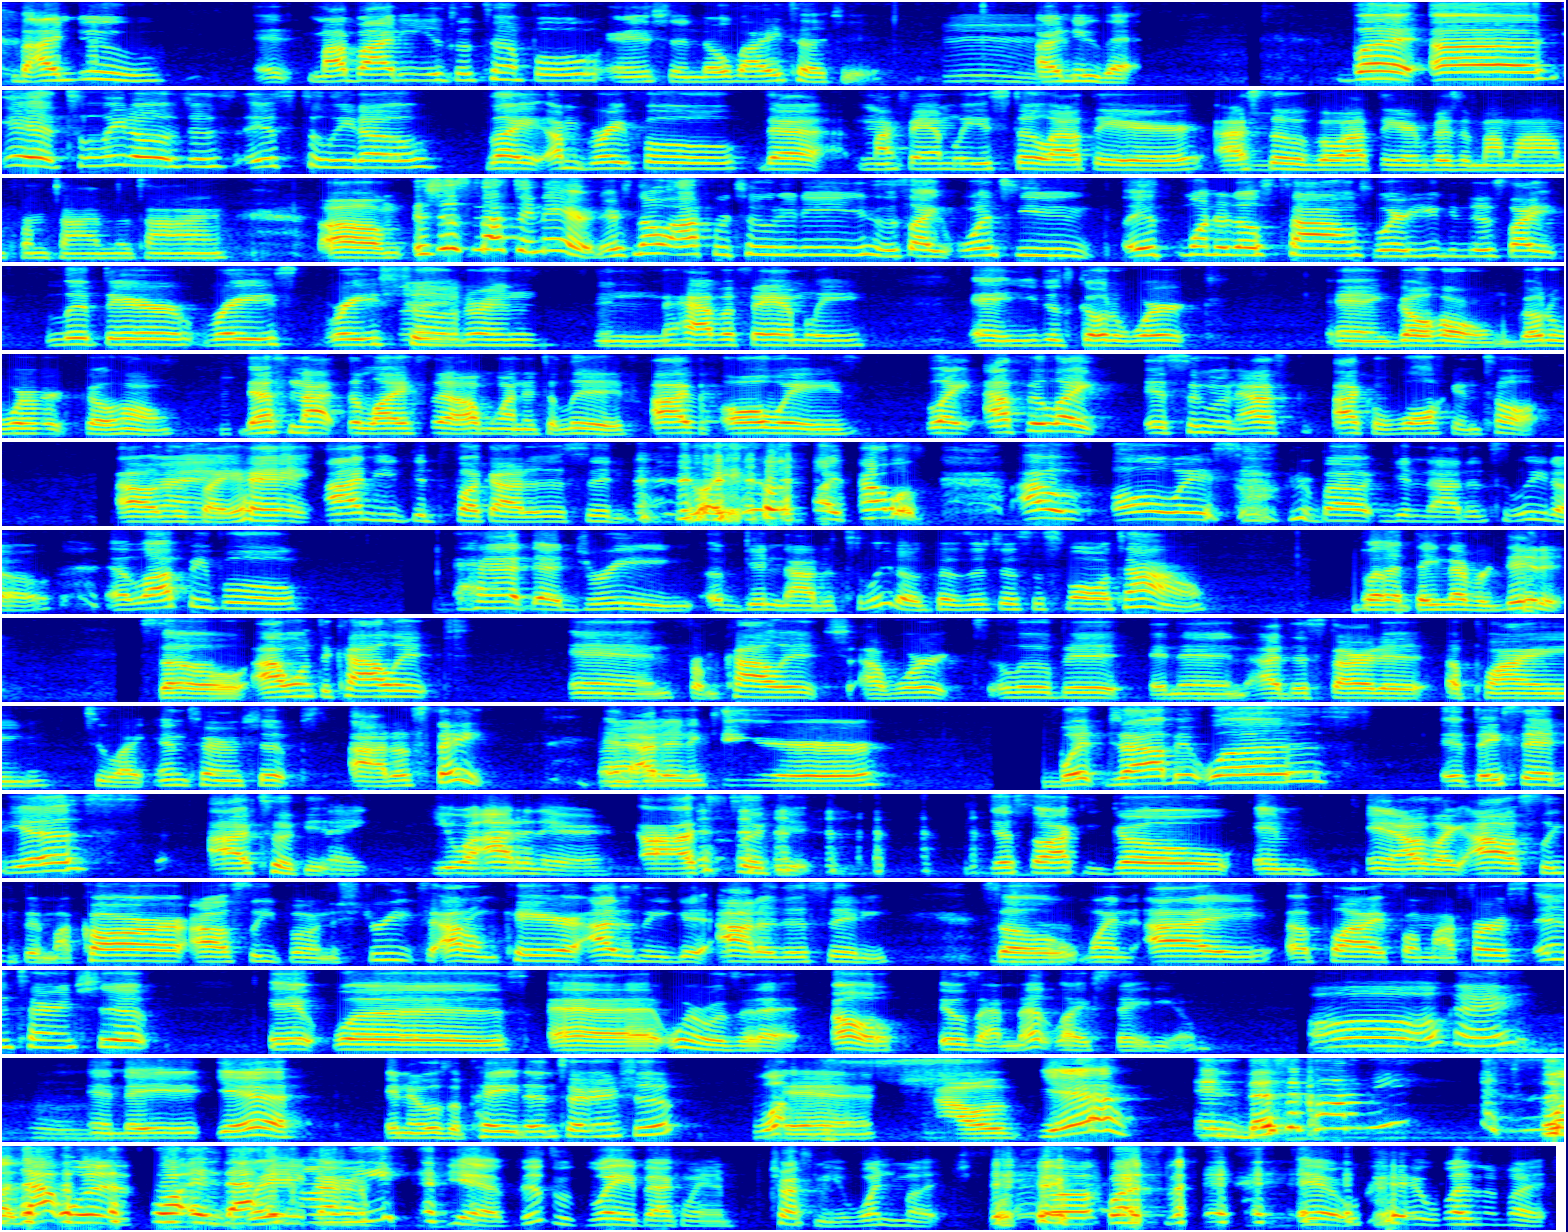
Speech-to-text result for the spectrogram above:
but I knew eh, my body is a temple and should nobody touch it. Mm. I knew that. But uh yeah, Toledo just it's Toledo. Like I'm grateful that my family is still out there. I still go out there and visit my mom from time to time. Um, it's just nothing there. There's no opportunities. It's like once you it's one of those times where you can just like live there, raise raise Right. children and have a family and you just go to work and go home. Go to work, go home. That's not the life that I wanted to live. I've always like I feel like as soon as I could walk and talk, I was just like, hey, I need to get the fuck out of this city. like, like I was I was always talking about getting out of Toledo. And a lot of people had that dream of getting out of Toledo because it's just a small town, but they never did it. So I went to college, and from college, I worked a little bit, and then I just started applying to like internships out of state. And I didn't care what job it was. If they said yes, I took it. Like you were out of there. I took it just so I can go and and I was like, I'll sleep in my car, I'll sleep on the streets. I don't care. I just need to get out of this city. So when I applied for my first internship, it was at where was it at? Oh, it was at MetLife Stadium, Oh, okay. Hmm. and they yeah, and it was a paid internship, What? and I was yeah. In this economy? Well, that was well, in that economy. yeah, this was way back when. Trust me, it wasn't much. it, Okay. wasn't, it, it wasn't much.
